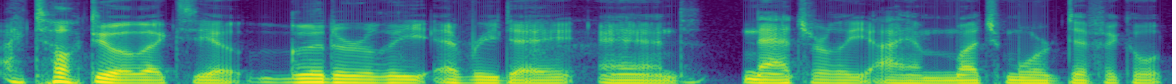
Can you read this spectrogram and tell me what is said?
I talk to Alexia literally every day, and naturally, I am much more difficult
